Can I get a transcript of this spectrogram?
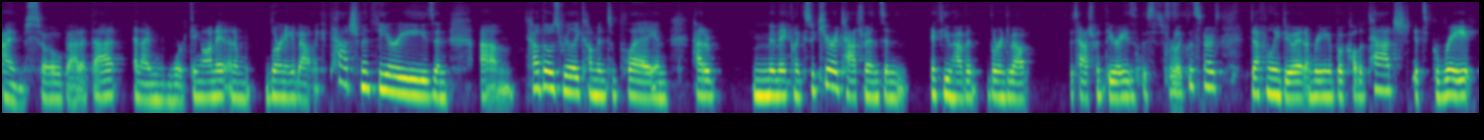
I'm so bad at that and I'm working on it and I'm learning about like attachment theories and um, how those really come into play and how to mimic like secure attachments. And if you haven't learned about attachment theories, this is for like listeners, definitely do it. I'm reading a book called Attached. It's great.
